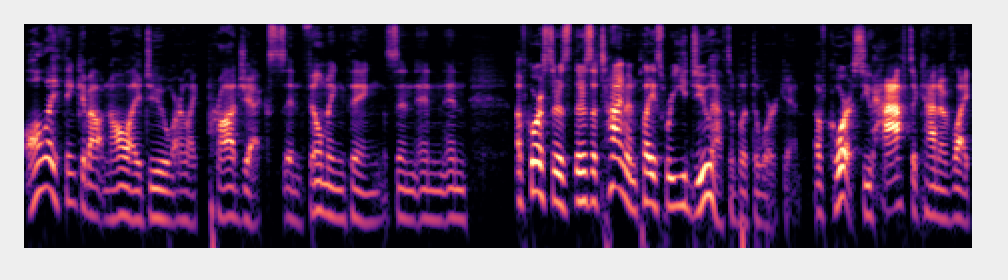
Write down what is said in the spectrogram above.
all I think about and all I do are like projects and filming things, and and and of course, there's there's a time and place where you do have to put the work in. Of course, you have to kind of like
